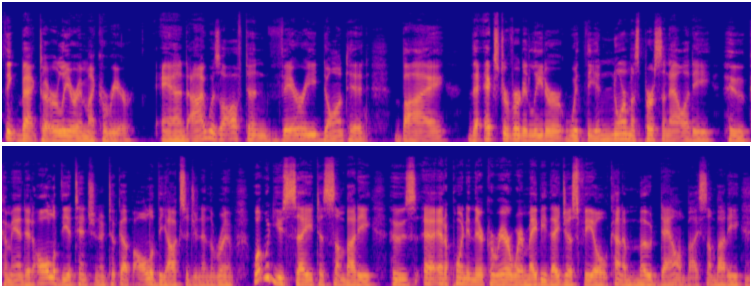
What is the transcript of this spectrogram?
think back to earlier in my career, and I was often very daunted by the extroverted leader with the enormous personality who commanded all of the attention and took up all of the oxygen in the room. What would you say to somebody who's at a point in their career where maybe they just feel kind of mowed down by somebody mm.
